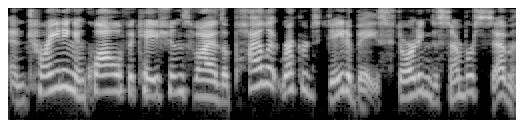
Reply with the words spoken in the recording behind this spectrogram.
and training and qualifications via the Pilot Records database starting December 7th.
